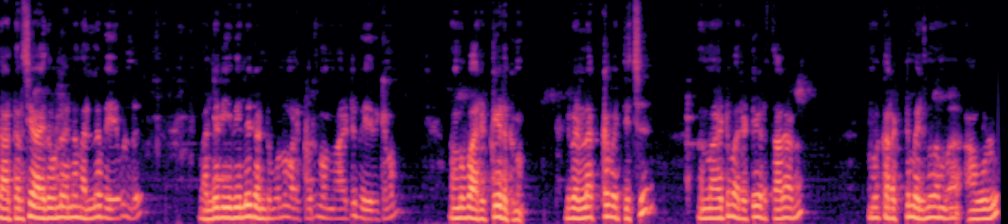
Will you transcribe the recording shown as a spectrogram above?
ഇത് അട്ടർച്ച ആയതുകൊണ്ട് തന്നെ നല്ല വേവുണ്ട്. നല്ല രീതിയിൽ രണ്ട് മൂന്ന് മണിക്കൂർ നന്നായിട്ട് വേവിക്കണം. നമ്മൾ വരട്ടിയെടുക്കണം. വെള്ളമൊക്കെ വറ്റിച്ച് നന്നായിട്ട് വരട്ടിയെടുത്താലാണ് നമ്മൾ കറക്റ്റ് മരുന്ന് നമ്മൾ ആവുള്ളൂ.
